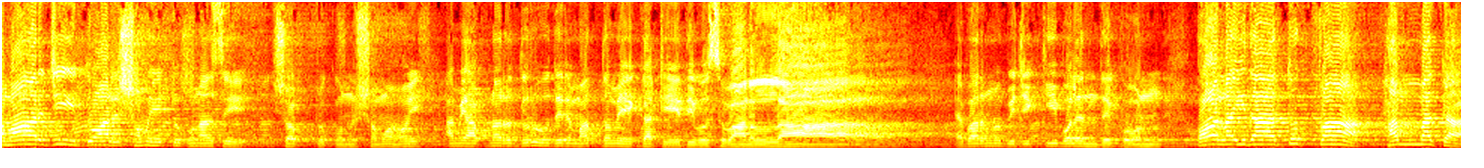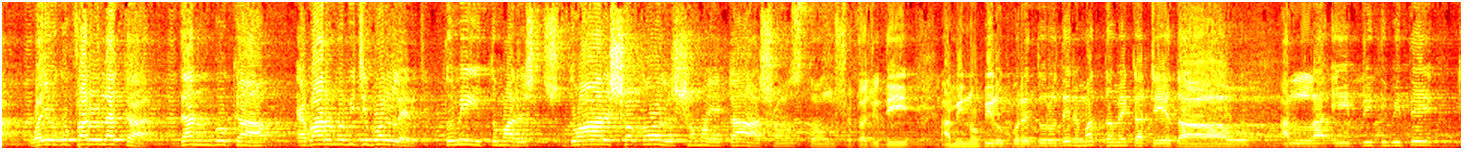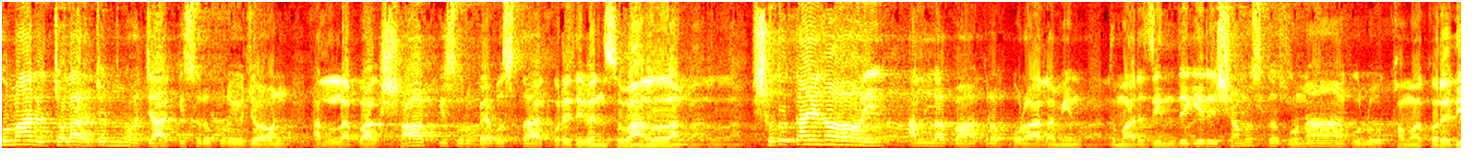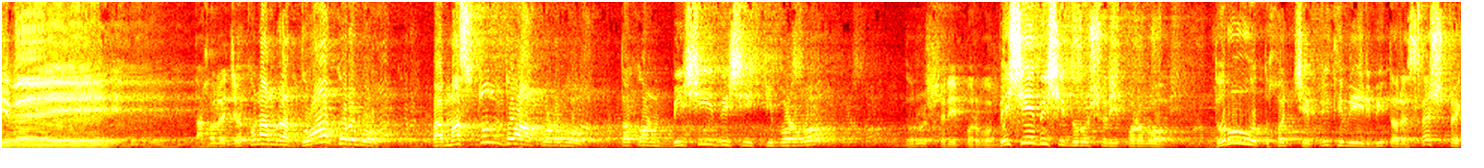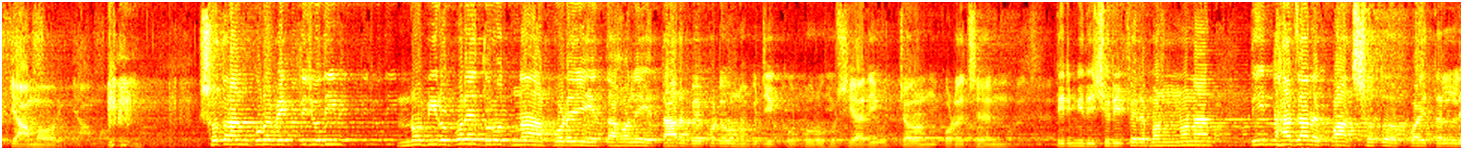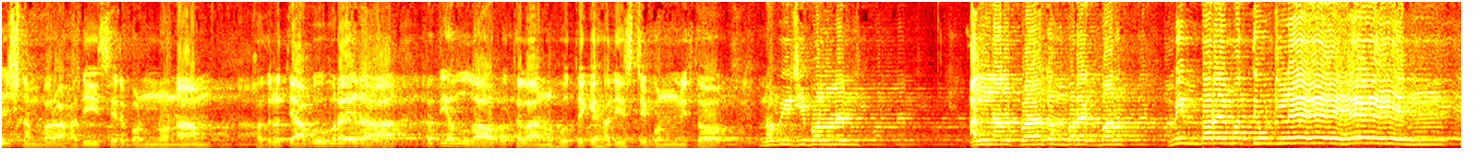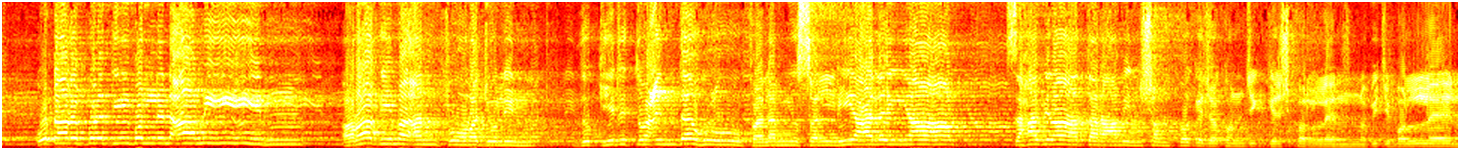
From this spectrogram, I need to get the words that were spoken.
আমার যে দোয়ার সময়টুকুন আছে, সবটুকুন সময় আমি আপনার দুরুদের মাধ্যমে কাটিয়ে দিব সুবান এবার নবীজি কি বলেন দেখুন, কলাইদা তুকফা হাম্মাকা ওয়ায়ুগফারুলাকা দানবুকা এবার নবীজি বললেন, তুমি তোমার দোয়ার সকল সময়টা, সমস্ত অংশটা যদি আমি নবীর উপরে দরুদের মাধ্যমে কাটিয়ে দাও, আল্লাহ এই পৃথিবীতে তোমার চলার জন্য যা কিছুর প্রয়োজন, আল্লাহ পাক সব কিছুর ব্যবস্থা করে দিবেন, সুবহানাল্লাহ। শুধু তাই নয়, আল্লাহ পাক রব্বুল আলামিন তোমার জিন্দেগির সমস্ত গুনাহগুলো ক্ষমা করে দিবে তাহলে যখন আমরা দোয়া করব বা মাস্টুন দোয়া পড়ব, তখন বেশি বেশি কি পড়ব? দরুদ শরীফ পড়ব। বেশি বেশি দরুদ শরীফ পড়ব। দরুদ হচ্ছে পৃথিবীর ভিতরে শ্রেষ্ঠ একটি আমল। সুতরাং কোনো ব্যক্তি যদি নবীর উপরে দরুদ না পড়ে, তাহলে তার ব্যাপারেও নবীজি কঠোর হুঁশিয়ারি উচ্চারণ করেছেন। তিরমিদি শরীফের বর্ণনা তিন হাজার পাঁচশত পঁয়তাল্লিশ নম্বর হাদিসের বর্ণনা। হজরতে আবু হুরায়রা রাদিয়াল্লাহু তাআলা আনহু থেকে হাদিসটি বর্ণিত। নবীজি বললেন, আল্লাহর পয়গম্বর একবার মিম্বারের মধ্যে উঠলেন। ওটার পরে তিনি বললেন, আমিন। রাগিমা আনফু রাজুলিন যুকিরতু ইনদাহু ফালাম ইউসাল্লি আলাইয়া। সাহাবীরা তার আমিন সম্পর্কে যখন জিজ্ঞেস করলেন, নবীজি বললেন,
